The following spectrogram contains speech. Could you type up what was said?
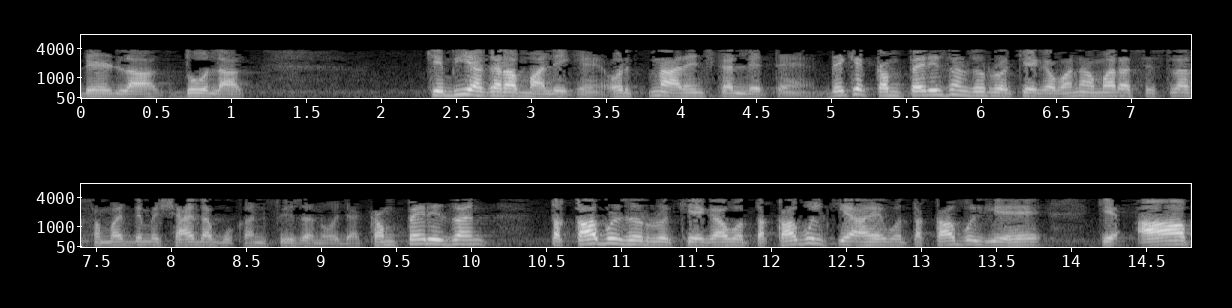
ڈیڑھ لاکھ، دو لاکھ کے بھی اگر آپ مالک ہیں اور اتنا ارینج کر لیتے ہیں دیکھیں کمپیریزن ضرور رکھیے گا، ورنہ ہمارا سلسلہ سمجھنے میں شاید آپ کو کنفیوژن ہو جائے۔ کمپیریزن تقابل ضرور رکھیے گا، وہ تقابل کیا ہے؟ وہ تقابل یہ ہے کہ آپ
